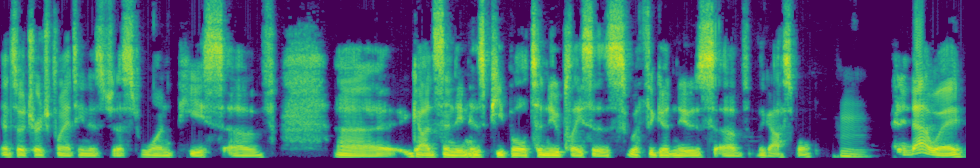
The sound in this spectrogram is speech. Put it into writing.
And so church planting is just one piece of uh, God sending his people to new places with the good news of the gospel. Hmm. And in that way,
